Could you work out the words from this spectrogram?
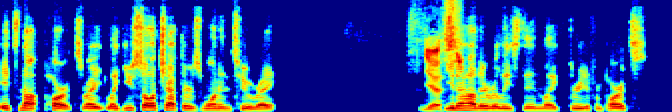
it's not parts, right? Like you saw chapters one and two, right? yes. You know how they're released in like three different parts?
